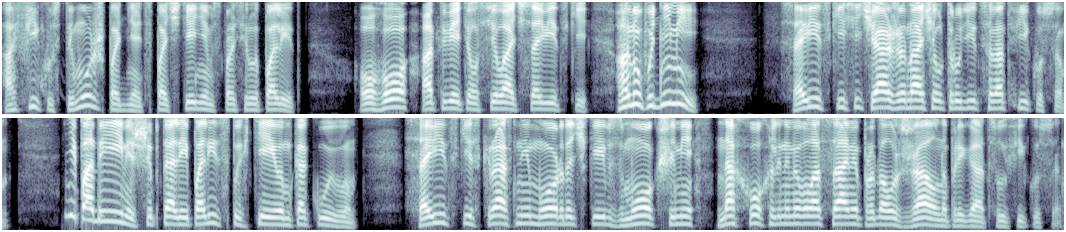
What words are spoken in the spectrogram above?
«А фикус ты можешь поднять?» — с почтением спросил Ипполит. «Ого!» — ответил силач Савицкий. «А ну, подними!» Савицкий сейчас же начал трудиться над фикусом. «Не подымешь!» — шептали Ипполит с Пыхтеевым-Какуевым. Савицкий с красной мордочкой взмокшими, нахохленными волосами продолжал напрягаться у фикуса.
